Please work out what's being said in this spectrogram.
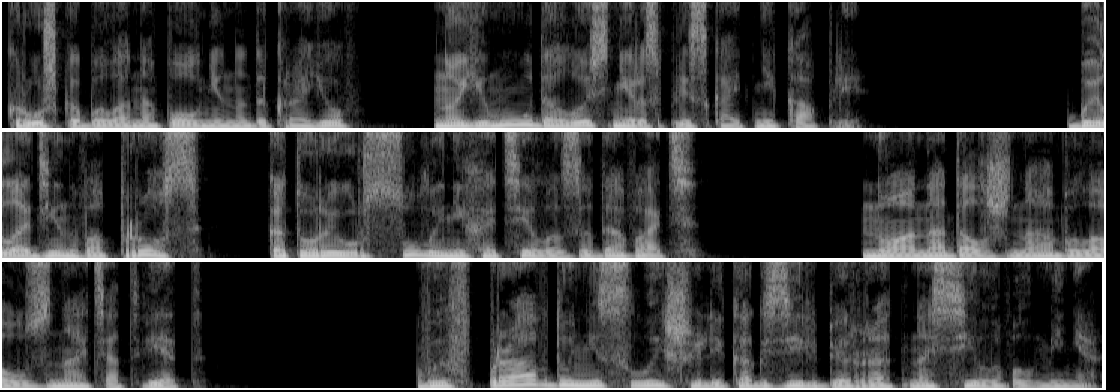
Кружка была наполнена до краев, но ему удалось не расплескать ни капли. Был один вопрос, который Урсула не хотела задавать. Но она должна была узнать ответ. «Вы вправду не слышали, как Зильберрат насиловал меня?»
